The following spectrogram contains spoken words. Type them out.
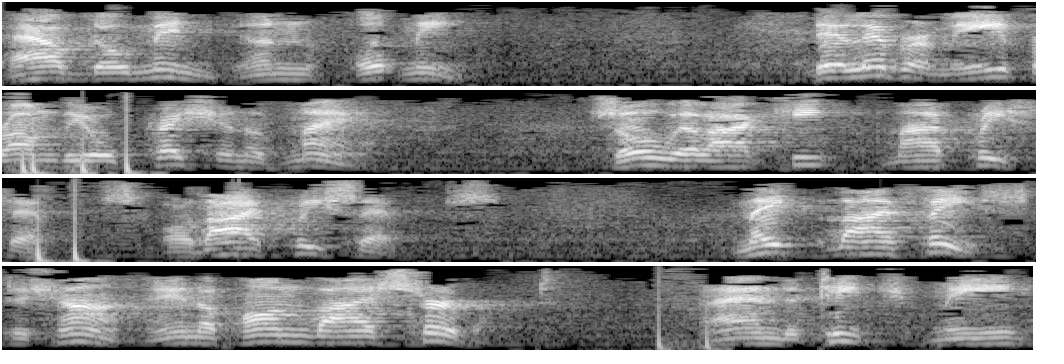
have dominion over me. Deliver me from the oppression of man, so will I keep my precepts, or thy precepts. Make thy face to shine upon thy servant, and teach me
